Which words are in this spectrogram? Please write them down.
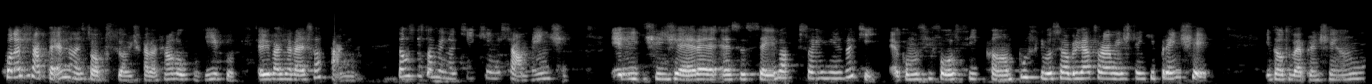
quando a gente aperta nessa opção de cadastrar um novo currículo, ele vai gerar essa página. Então, vocês estão vendo aqui que, inicialmente, ele te gera essas seis opções aqui. É como se fosse campos que você obrigatoriamente tem que preencher. Então, tu vai preenchendo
